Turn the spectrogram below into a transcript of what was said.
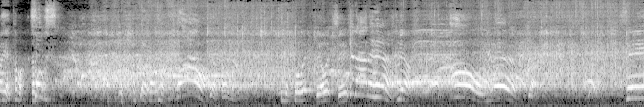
Come on. Come so, on. wow. Yeah, come on. You can pull it, feel it, see? Get out of here. Yeah. Oh, man. Yeah. See?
